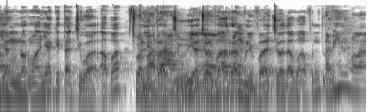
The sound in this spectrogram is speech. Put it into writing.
Yang normalnya kita jual apa? Jual beli barang. baju ya jual Ya, barang beli baju atau apa pun itu tapi ini malah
